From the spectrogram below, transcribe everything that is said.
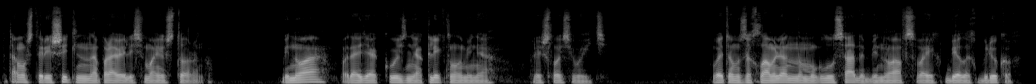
потому что решительно направились в мою сторону. Бенуа, подойдя к кузне, окликнул меня. Пришлось выйти. В этом захламленном углу сада Бенуа в своих белых брюках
